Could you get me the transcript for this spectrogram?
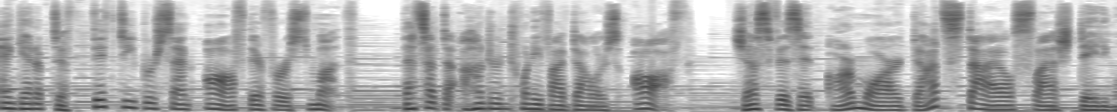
and get up to 50% off their first month. That's up to $125 off. Just visit armoire.style slash dating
